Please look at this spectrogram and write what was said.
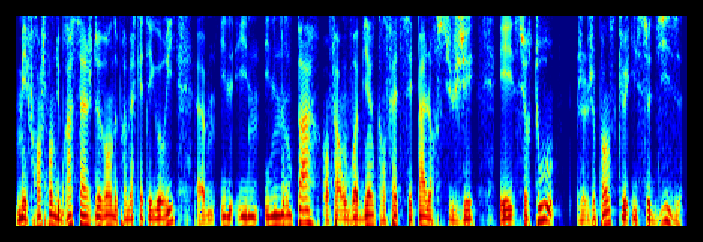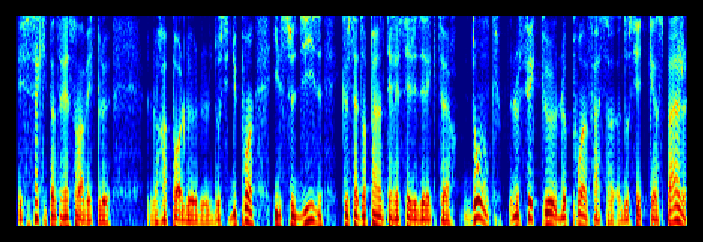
mais franchement du brassage de vent de première catégorie, euh, ils, n'ont pas, enfin on voit bien qu'en fait c'est pas leur sujet. Et surtout, je, pense qu'ils se disent, et c'est ça qui est intéressant avec le, rapport, le, dossier du point, ils se disent que ça ne doit pas intéresser les électeurs. Donc, le fait que le point fasse un, dossier de 15 pages,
